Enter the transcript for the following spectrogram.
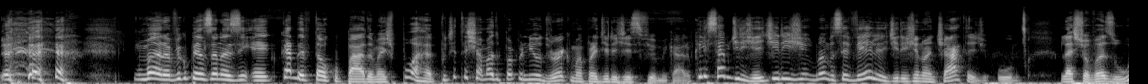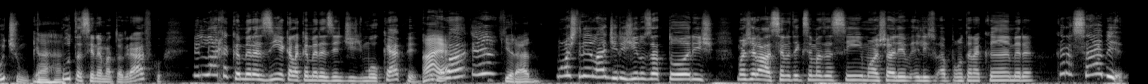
Mano, eu fico pensando assim, é, o cara deve estar ocupado, mas, porra, podia ter chamado o próprio Neil Druckmann pra dirigir esse filme, cara. Porque ele sabe dirigir, ele dirige. Mano, você vê ele dirigindo Uncharted, o Last of Us, o último, que uh -huh. é puta cinematográfico. Ele lá com a câmerazinha, aquela câmerazinha de mocap. Ah, é? Lá, é? Que irado. Mostra ele lá dirigindo os atores, mostra lá, a cena tem que ser mais assim, mostra ele, ele apontando a câmera. O cara sabe.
